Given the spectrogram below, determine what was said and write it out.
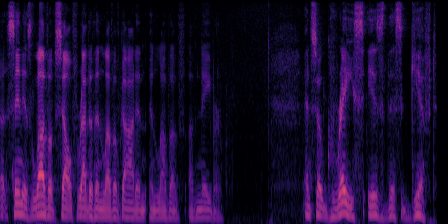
Uh, sin is love of self rather than love of God and, and love of, of neighbor. And so grace is this gift.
